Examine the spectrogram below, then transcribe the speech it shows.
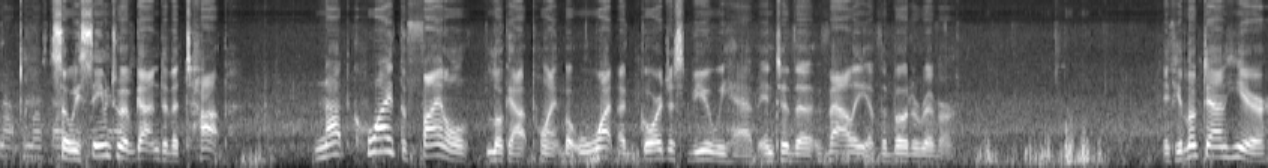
Not the most So we seem to have gotten to the top, not quite the final lookout point, but what a gorgeous view we have into the valley of the Bode River. If you look down here,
